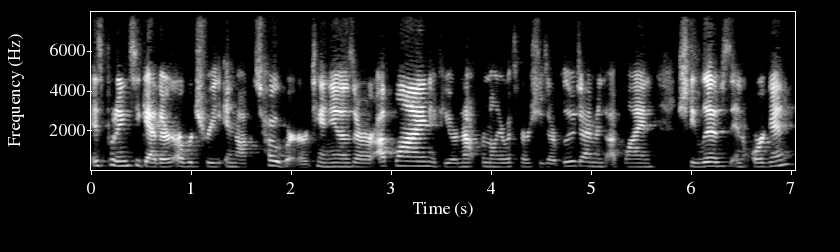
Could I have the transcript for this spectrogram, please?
is putting together a retreat in October. Tanya is our upline. If you're not familiar with her, she's our Blue Diamond upline. She lives in Oregon,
